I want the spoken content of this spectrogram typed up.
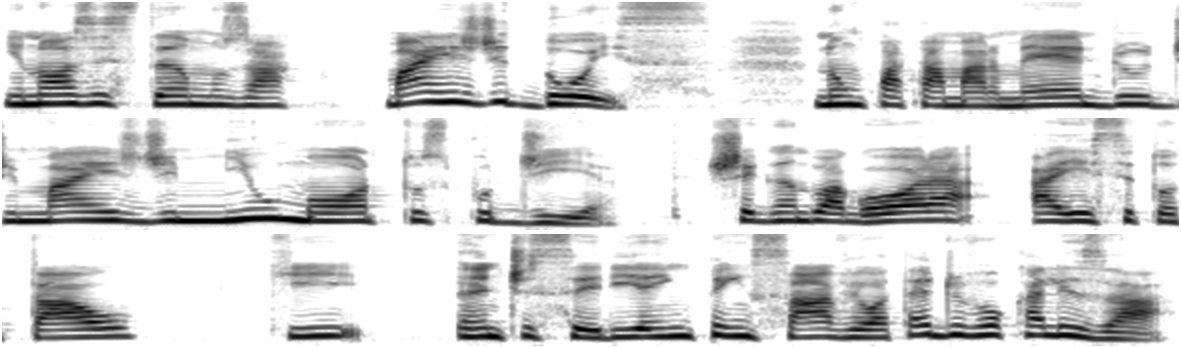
E nós estamos há mais de dois num patamar médio de mais de mil mortos por dia, chegando agora a esse total que antes seria impensável até de vocalizar.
